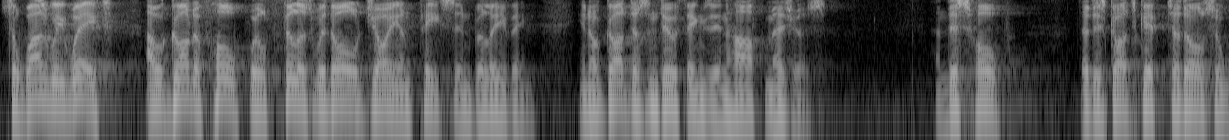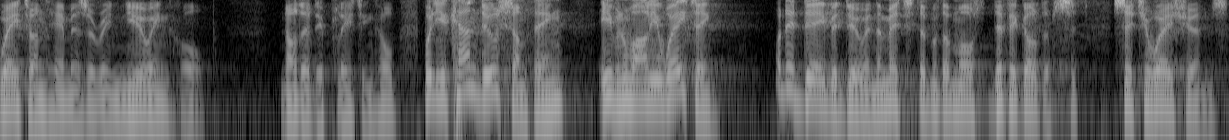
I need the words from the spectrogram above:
So while we wait, our God of hope will fill us with all joy and peace in believing. You know, God doesn't do things in half measures. And this hope that is God's gift to those who wait on Him is a renewing hope, not a depleting hope. But you can do something even while you're waiting. What did David do in the midst of the most difficult of situations?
